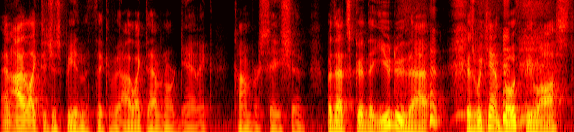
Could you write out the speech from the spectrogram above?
And I like to just be in the thick of it. I like to have an organic conversation. But that's good that you do that because we can't both be lost.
